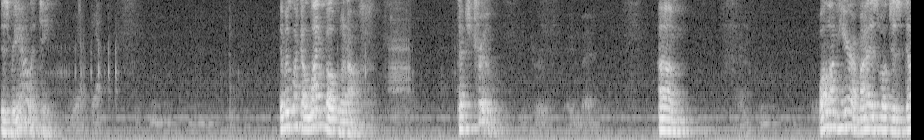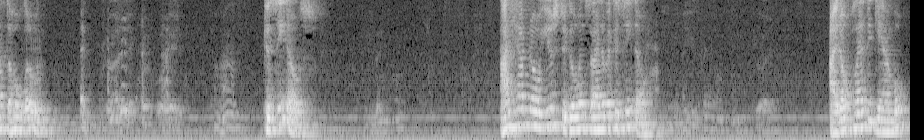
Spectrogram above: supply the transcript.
is reality. It was like a light bulb went off. That's true. Um, while I'm here, I might as well just dump the whole load. Casinos. I have no use to go inside of a casino. I don't plan to gamble.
